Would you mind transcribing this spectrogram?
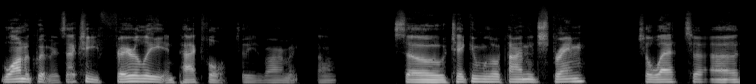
lawn equipment is actually fairly impactful to the environment. Um, so taking a little time each spring to let uh,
